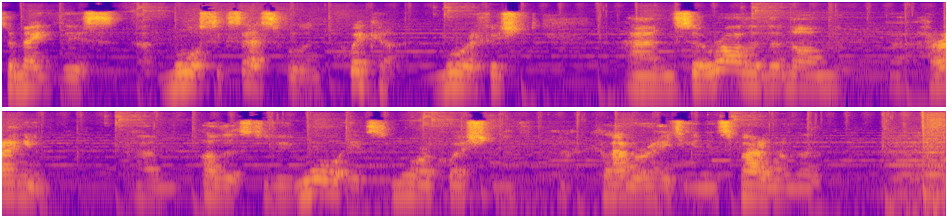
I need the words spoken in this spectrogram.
to make this uh, more successful and quicker, more efficient. And so rather than on uh, haranguing um, others to do more, it's more a question of uh, collaborating and inspiring one another.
